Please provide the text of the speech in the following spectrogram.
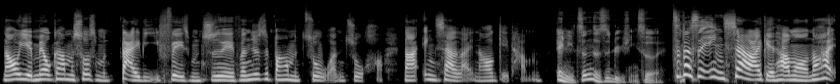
然后也没有跟他们说什么代理费什么之类，反正就是帮他们做完做好，然后印下来，然后给他们，哎、你真的是旅行社哎、真的是印下来给他们哦，然后还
